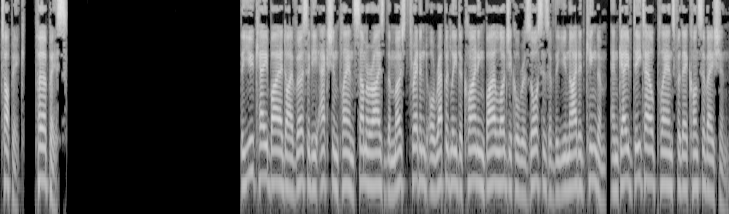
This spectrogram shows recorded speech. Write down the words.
Topic: Purpose. The UK Biodiversity Action Plan summarised the most threatened or rapidly declining biological resources of the United Kingdom, and gave detailed plans for their conservation.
